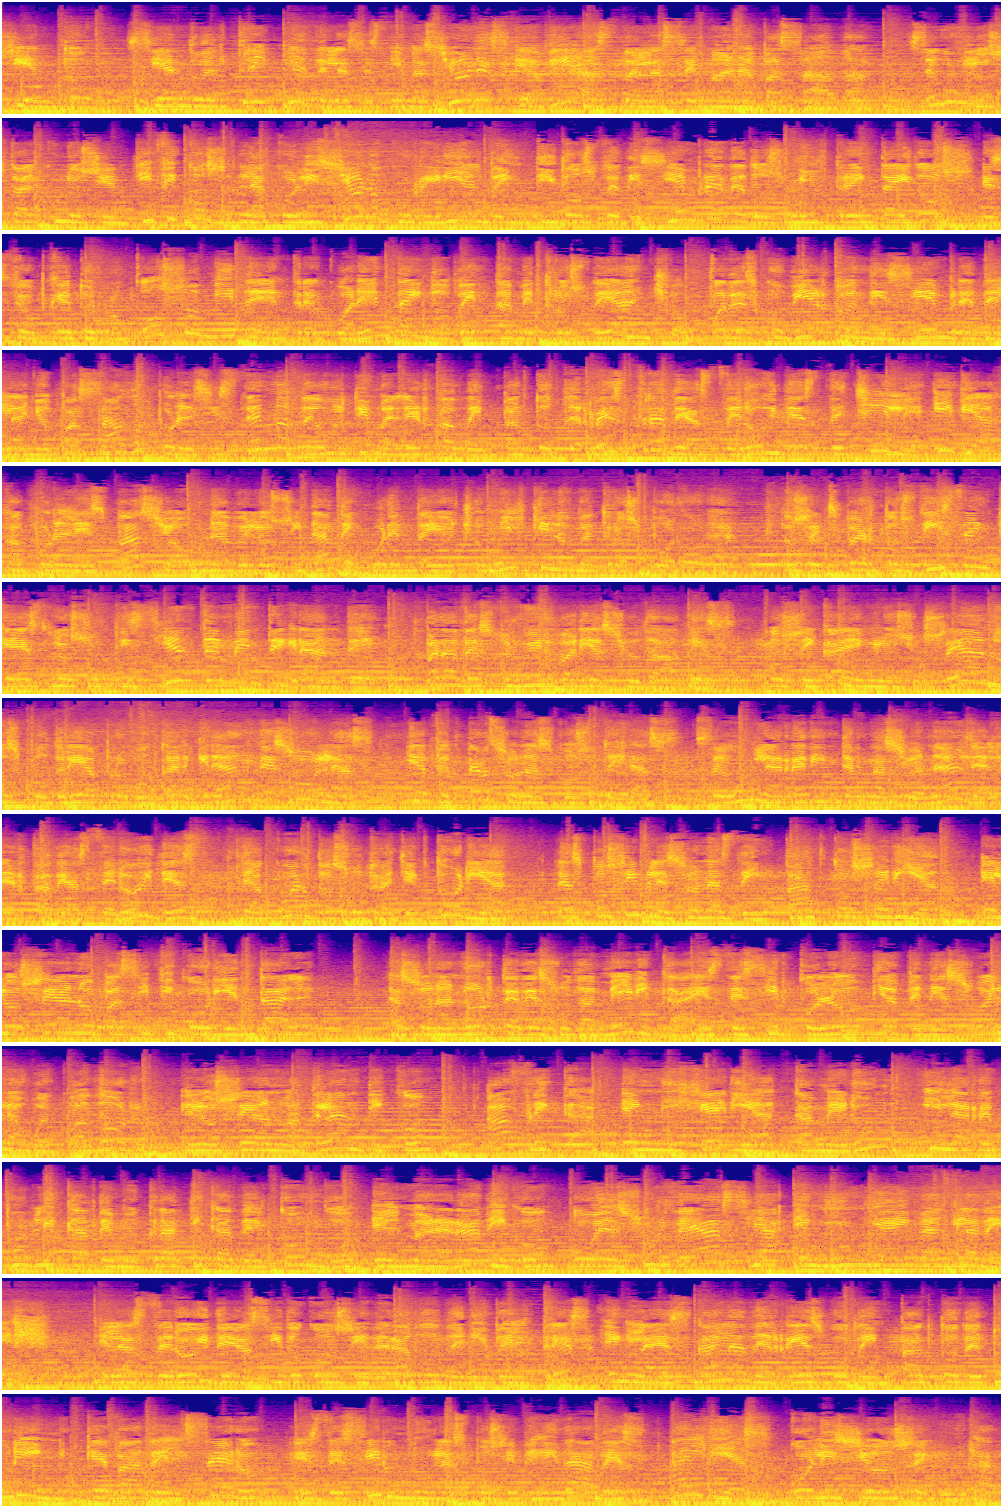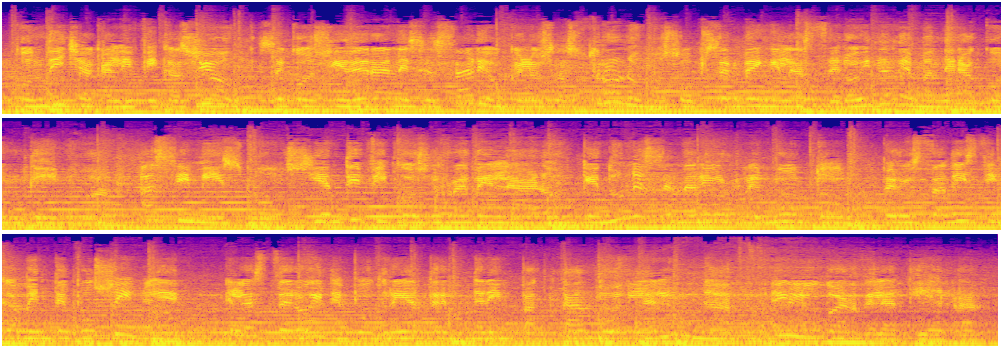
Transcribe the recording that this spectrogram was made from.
siendo el triple de las estimaciones que había hasta la semana pasada. Según los cálculos científicos, la colisión ocurriría el 22 de diciembre de 2032. Este objeto rocoso mide entre 40 y 90 metros de ancho. Fue descubierto en diciembre del año pasado por el Sistema de Última Alerta de Impacto Terrestre de Asteroides de Chile y viaja por el espacio a una velocidad de 48.000 kilómetros por hora. Los expertos dicen que es lo suficientemente grande para destruir varias ciudades, o si cae en los océanos podría provocar grandes olas y afectar zonas costeras. Según la Red Internacional de Alerta de Asteroides, de acuerdo a su trayectoria, las posibles zonas de impacto serían el Océano Pacífico Oriental, la zona norte de Sudamérica, es decir, Colombia, Venezuela o Ecuador, el Océano Atlántico, África, en Nigeria, Camerún y la República Democrática del Congo, el Mar Arábigo o el sur de Asia en India y Bangladesh. El asteroide ha sido considerado de nivel 3 en la escala de riesgo de impacto de Turín, que va del 0, es decir, nulas posibilidades, al 10, colisión segura. Con dicha calificación, se considera necesario que los astrónomos observen el asteroide de manera continua. Asimismo, científicos revelaron que en un escenario remoto, pero estadísticamente posible, el asteroide podría terminar impactando en la Luna en lugar de la Tierra.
